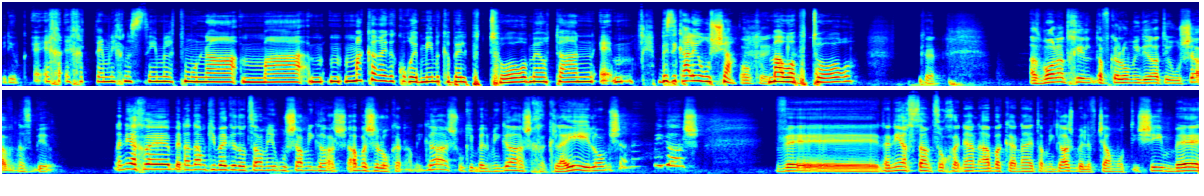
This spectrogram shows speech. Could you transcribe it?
בדיוק. איך, איך אתם נכנסים לתמונה, מה, מה כרגע קורה, מי מקבל פטור מאותן, אה, בזיקה לירושה, אוקיי, מהו כן. הפטור? כן. אז בואו נתחיל דווקא לא מדירת ירושה ונסביר. נניח אה, בן אדם קיבל כתוצאה מירושה מגרש, אבא שלו קנה מגרש, הוא קיבל מגרש, חקלאי, לא משנה, מגרש. ונניח סתם לצורך העניין, אבא קנה את המגרש ב-1990 ב...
